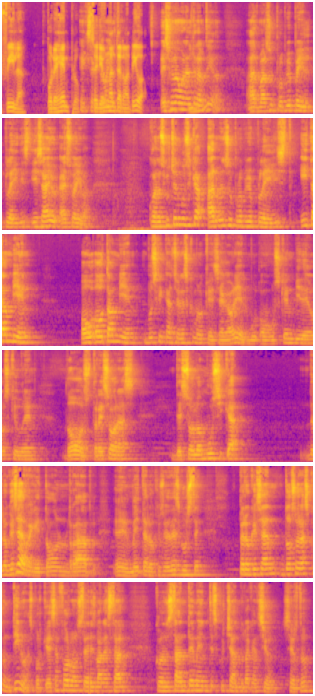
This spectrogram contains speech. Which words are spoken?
fila, por ejemplo. Sería una alternativa. Es una buena alternativa. armar su propio playlist. Y a eso ahí va. Cuando escuchen música, armen su propio playlist y también, o, o también busquen canciones como lo que decía Gabriel, o busquen videos que duren dos, tres horas de solo música, de lo que sea, reggaetón, rap, eh, metal, lo que a ustedes les guste, pero que sean dos horas continuas, porque de esa forma ustedes van a estar constantemente escuchando la canción, ¿cierto?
